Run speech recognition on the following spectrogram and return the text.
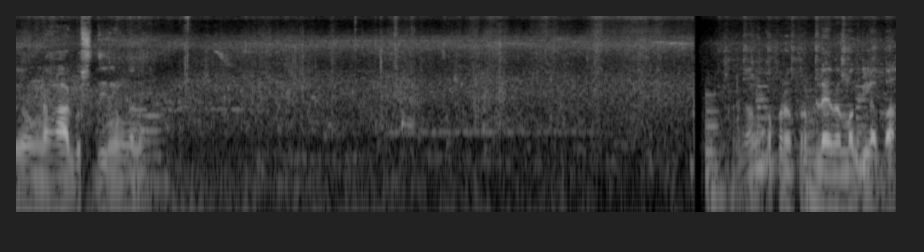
yung naagos din yung ano. Anong kapag problema maglaba?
